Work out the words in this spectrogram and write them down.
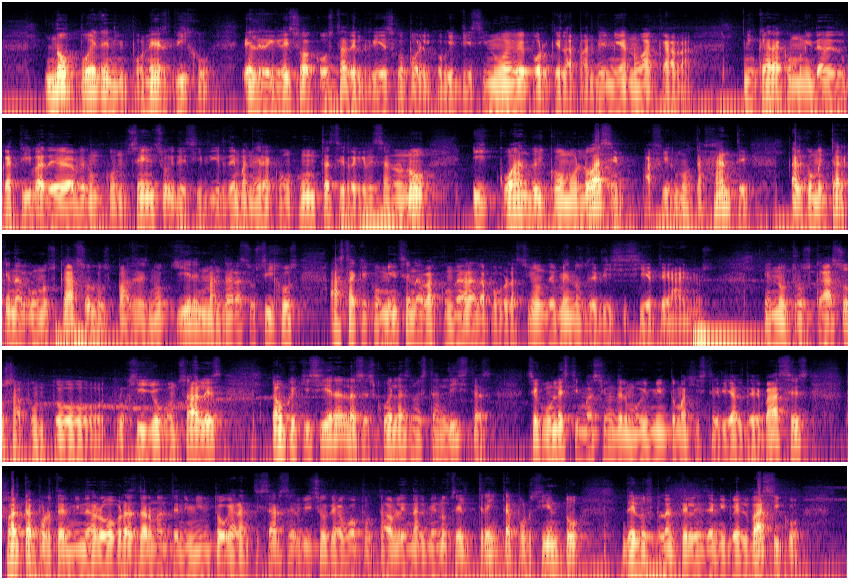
No pueden imponer, dijo, el regreso a costa del riesgo por el COVID-19 porque la pandemia no acaba. En cada comunidad educativa debe haber un consenso y decidir de manera conjunta si regresan o no y cuándo y cómo lo hacen, afirmó tajante, al comentar que en algunos casos los padres no quieren mandar a sus hijos hasta que comiencen a vacunar a la población de menos de 17 años. En otros casos, apuntó Trujillo González, aunque quisieran, las escuelas no están listas. Según la estimación del movimiento magisterial de bases, falta por terminar obras, dar mantenimiento garantizar servicio de agua potable en al menos el 30% de los planteles de nivel básico.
